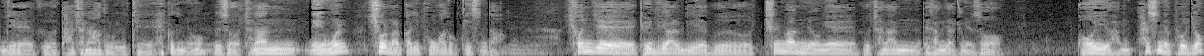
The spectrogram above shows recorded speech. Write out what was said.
이제 그 다 전환하도록 이렇게 했거든요. 그래서 전환 내용을 10월 말까지 보고하도록 돼 있습니다. 현재 저희들이 알기에 그 7만 명의 그 전환 대상자 중에서 거의 한 80 몇 프로죠?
